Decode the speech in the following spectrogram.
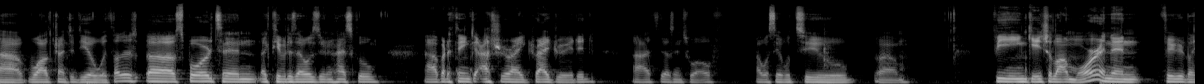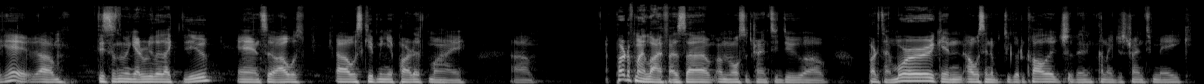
uh, while trying to deal with other uh, sports and activities i was doing in high school. Uh, but i think after i graduated uh, 2012 I was able to um, be engaged a lot more, and then figured like, hey, um, this is something I really like to do, and so I was I was keeping it part of my um, part of my life as uh, I'm also trying to do uh, part time work, and I wasn't able to go to college, so then kind of just trying to make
